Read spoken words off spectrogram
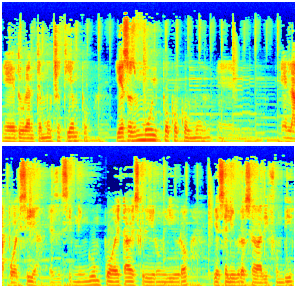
eh, durante mucho tiempo. Y eso es muy poco común en, la poesía. Es decir, ningún poeta va a escribir un libro y ese libro se va a difundir.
